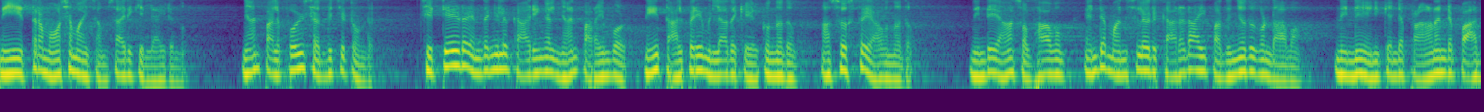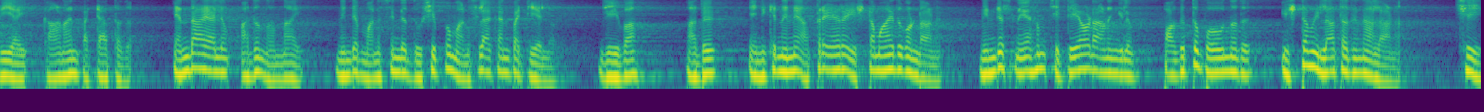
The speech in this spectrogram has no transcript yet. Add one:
നീ ഇത്ര മോശമായി സംസാരിക്കില്ലായിരുന്നു. ഞാൻ പലപ്പോഴും ശ്രദ്ധിച്ചിട്ടുണ്ട്. ചിറ്റയുടെ എന്തെങ്കിലും കാര്യങ്ങൾ ഞാൻ പറയുമ്പോൾ നീ താല്പര്യമില്ലാതെ കേൾക്കുന്നതും അസ്വസ്ഥയാവുന്നതും. നിന്റെ ആ സ്വഭാവം എന്റെ മനസ്സിലൊരു കരടായി പതിഞ്ഞതുകൊണ്ടാവാം നിന്നെ എനിക്കെന്റെ പ്രാണന്റെ പാതിയായി കാണാൻ പറ്റാത്തത്. എന്തായാലും അത് നന്നായി. നിന്റെ മനസ്സിന്റെ ദുഷിപ്പ് മനസ്സിലാക്കാൻ പറ്റിയല്ലോ. ജീവ അത് എനിക്ക് നിന്നെ അത്രയേറെ ഇഷ്ടമായതുകൊണ്ടാണ്. നിന്റെ സ്നേഹം ചിറ്റയോടാണെങ്കിലും പകുത്തു പോകുന്നത് ഇഷ്ടമില്ലാത്തതിനാലാണ്. ഛീ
